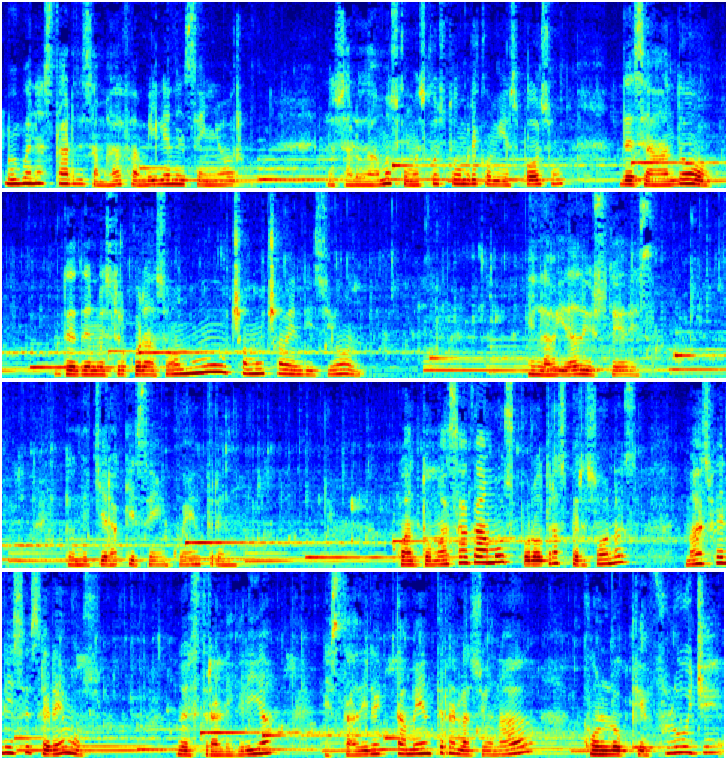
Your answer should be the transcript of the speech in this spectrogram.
Muy buenas tardes, amada familia en el Señor. Nos saludamos como es costumbre con mi esposo, deseando desde nuestro corazón mucha, mucha bendición en la vida de ustedes, donde quiera que se encuentren. Cuanto más hagamos por otras personas, más felices seremos. Nuestra alegría está directamente relacionada con lo que fluye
